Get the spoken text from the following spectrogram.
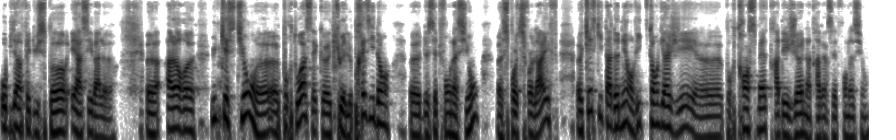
aux bienfaits du sport et à ses valeurs. Euh, alors, euh, une question pour toi, c'est que tu es le président de cette fondation, Sports for Life. Qu'est-ce qui t'a donné envie de t'engager pour transmettre à des jeunes à travers cette fondation?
